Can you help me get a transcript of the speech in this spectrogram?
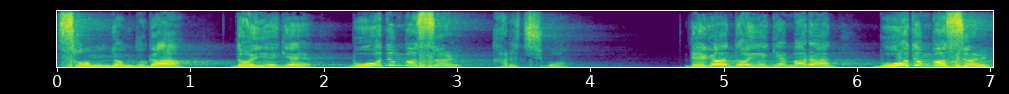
성령두가 너희에게 모든 것을 가르치고 내가 너희에게 말한 모든 것을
